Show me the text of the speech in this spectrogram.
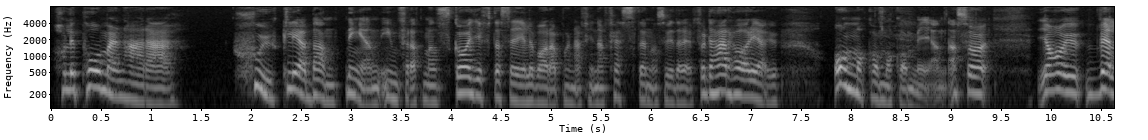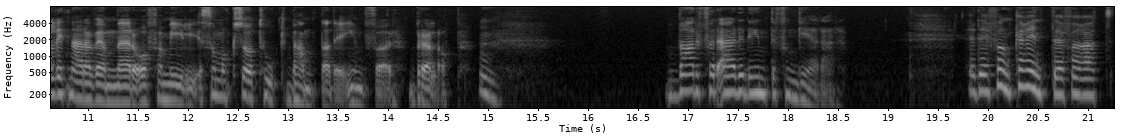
håller på med den här eh, sjukliga bantningen inför att man ska gifta sig eller vara på den här fina festen och så vidare. För det här hör jag ju om och om och om igen. Alltså, jag har ju väldigt nära vänner och familj som också tokbantade inför bröllop. Varför är det det inte fungerar? Det funkar inte för att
